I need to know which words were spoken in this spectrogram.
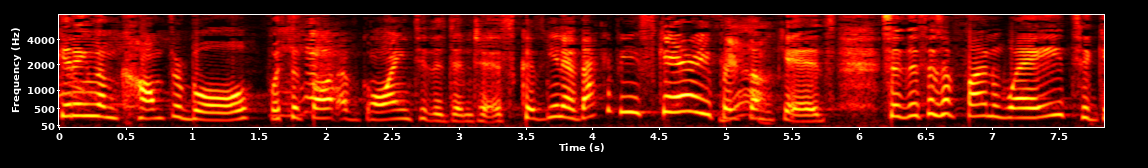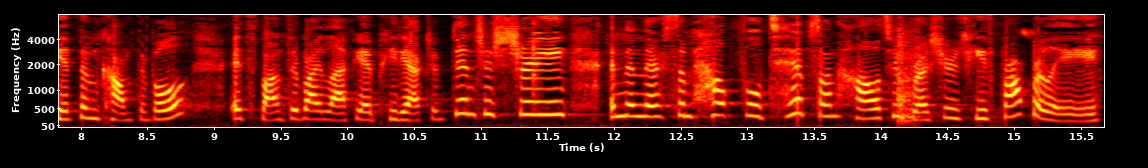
getting them comfortable with the thought of going to the dentist because, you know, that could be scary for Yeah. some kids. So this is a fun way to get them comfortable. It's sponsored by Lafayette Pediatric Dentistry, and then there's some helpful tips on how to brush your teeth properly.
